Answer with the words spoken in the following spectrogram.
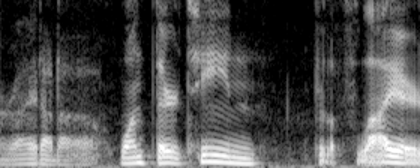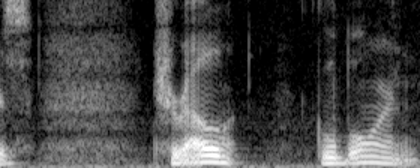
All right, at a 113 for the Flyers, Tyrell Goulbourne.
